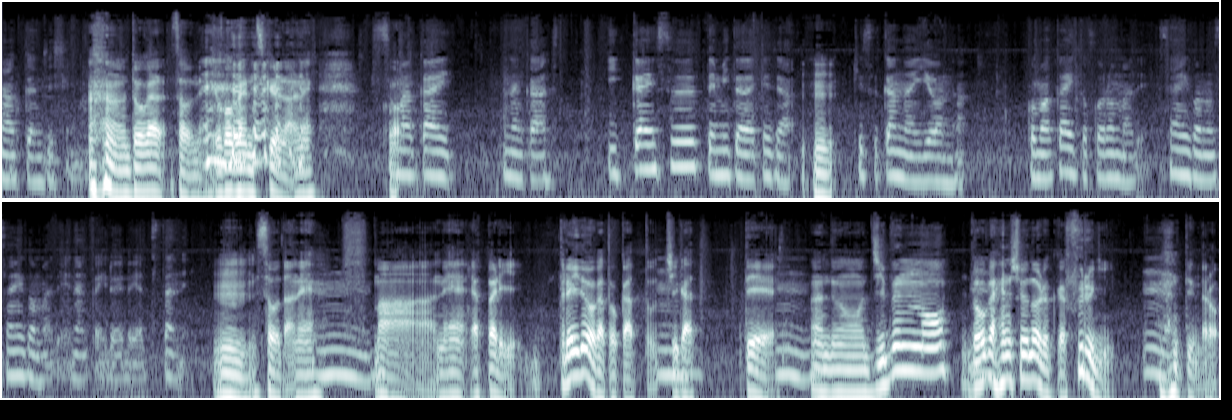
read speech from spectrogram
あーくん自身 動画そうね予告編作るのはね。細かいなんか一回スーって見ただけじゃうん。気づかないような細かいところまで最後の最後までなんかいろいろやってたね。うんそうだうね、ん。まあねやっぱりプレイ動画とかと違って、うん。あの自分の動画編集能力がフルに、うん。なんて言うんだろう。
